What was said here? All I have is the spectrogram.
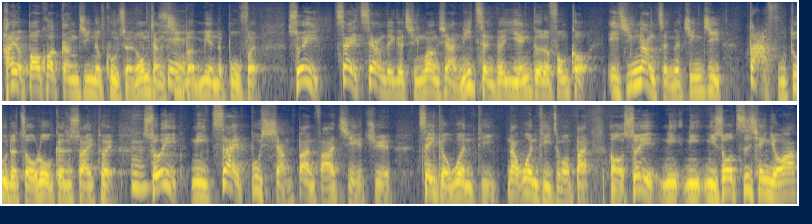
还有包括钢筋的库存，我们讲基本面的部分。所以在这样的一个情况下，你整个严格的风控已经让整个经济。大幅度的走弱跟衰退，所以你再不想办法解决这个问题，那问题怎么办？好，所以你你你说之前有啊，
